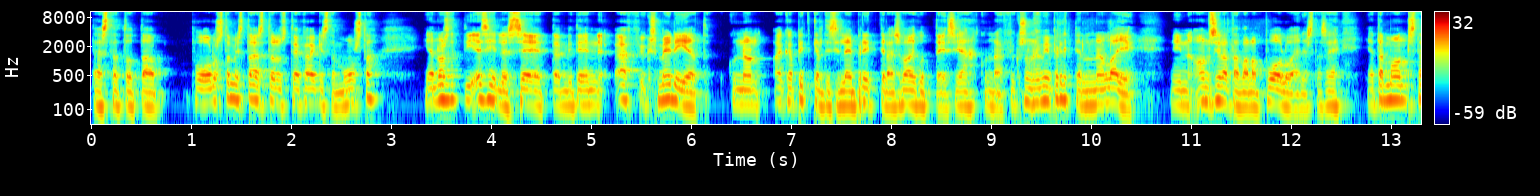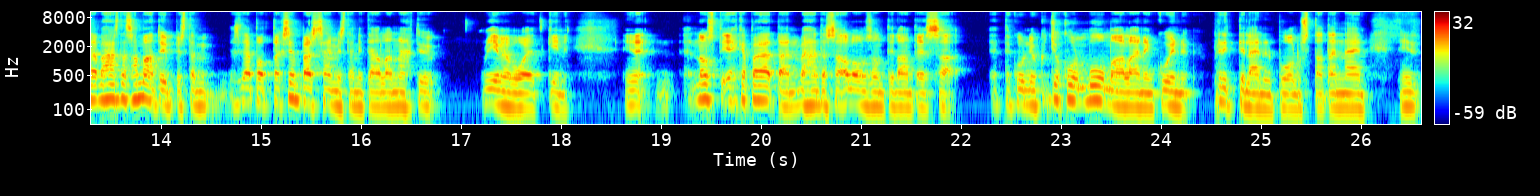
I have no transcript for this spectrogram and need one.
tästä tota, puolustamistaistelusta ja kaikista muusta. Ja nostettiin esille se, että miten F1-mediat, kun ne on aika pitkälti silleen brittiläisvaikutteisia, kun F1 on hyvin brittiläinen laji, niin on sillä tavalla puolueellista se. Ja tämä on sitä vähän sitä samantyyppistä, sitä pottaksen pässäimistä, mitä ollaan nähty viime vuodetkin. Niin nosti ehkä päätään vähän tässä Alonson tilanteessa että kun joku, muu maalainen kuin brittiläinen puolustaa tai näin, niin,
